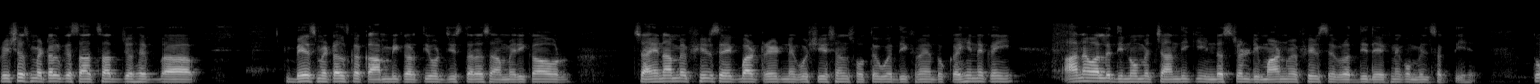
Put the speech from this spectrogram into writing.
प्रीशियस मेटल के साथ साथ जो है बेस मेटल्स का काम भी करती है और जिस तरह से अमेरिका और चाइना में फिर से एक बार ट्रेड नेगोशिएशंस होते हुए दिख रहे हैं तो कहीं ना कहीं आने वाले दिनों में चांदी की इंडस्ट्रियल डिमांड में फिर से वृद्धि देखने को मिल सकती है। तो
